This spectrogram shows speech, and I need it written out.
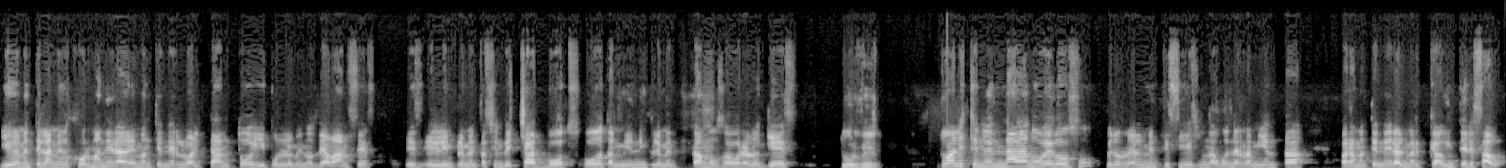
y obviamente la mejor manera de mantenerlo al tanto y por lo menos de avances es, la implementación de chatbots o también implementamos ahora lo que es Tour es que no es nada novedoso, pero realmente sí es una buena herramienta para mantener al mercado interesado.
